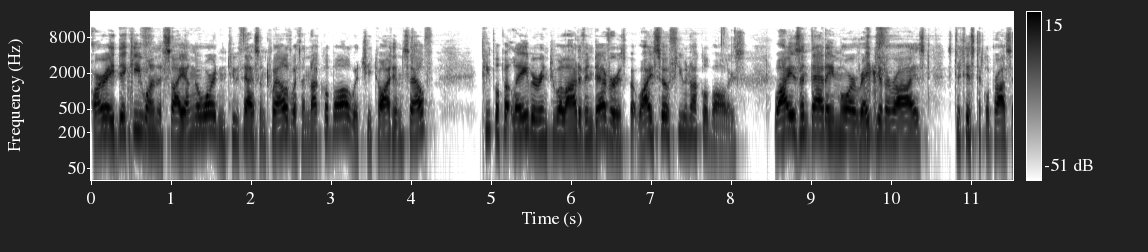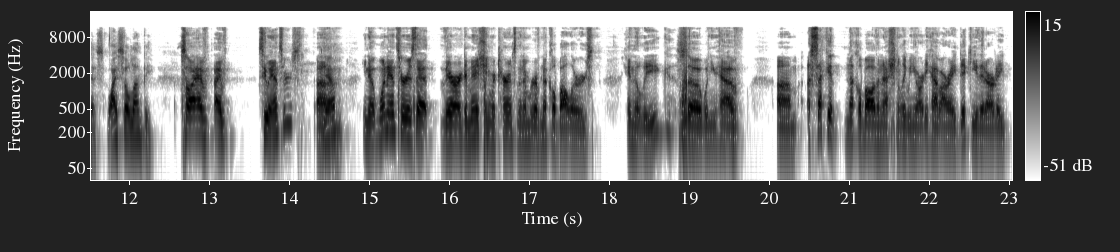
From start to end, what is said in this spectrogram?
R.A. Dickey won the Cy Young Award in 2012 with a knuckleball, which he taught himself. People put labor into a lot of endeavors, but why so few knuckleballers? Why isn't that a more regularized statistical process? Why so lumpy? So I have, I have two answers. Um, Yeah. You know, one answer is that there are diminishing returns in the number of knuckleballers in the league. So when you have um, a second knuckleball in the National League, when you already have R.A. Dickey, that already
